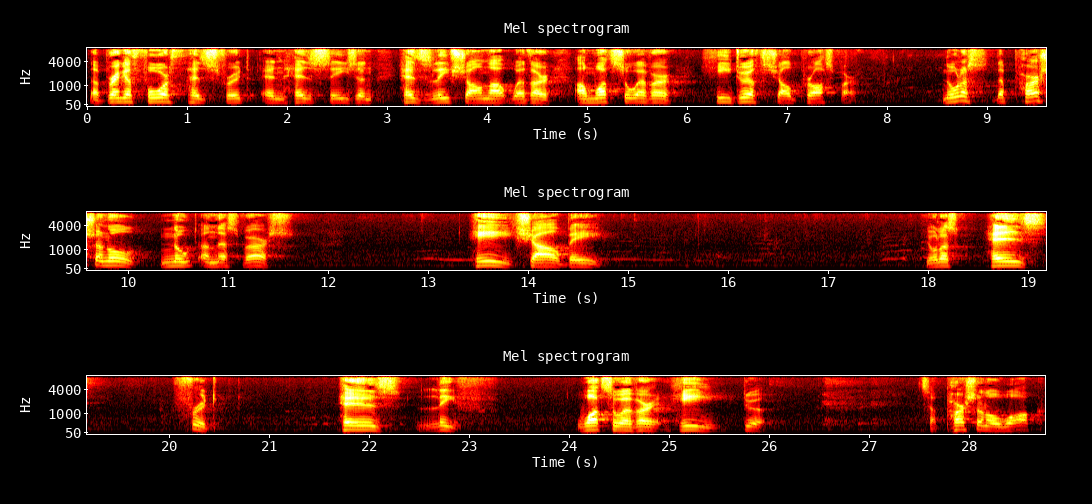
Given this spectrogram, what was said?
that bringeth forth his fruit in his season. His leaf shall not wither, and whatsoever he doeth shall prosper. Notice the personal note in this verse. He shall be. Notice his fruit, his leaf, whatsoever he doeth. It's a personal walk.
